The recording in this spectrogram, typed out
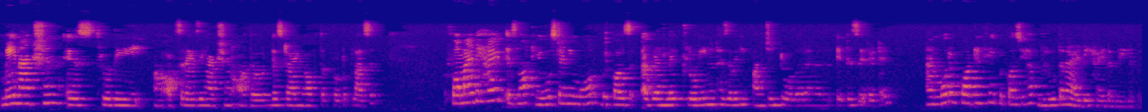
Main action is through the uh, oxidizing action or the destroying of the protoplasm Formaldehyde is not used anymore because again like chlorine it has a very pungent odor and it is irritant and more importantly because you have glutaraldehyde available.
